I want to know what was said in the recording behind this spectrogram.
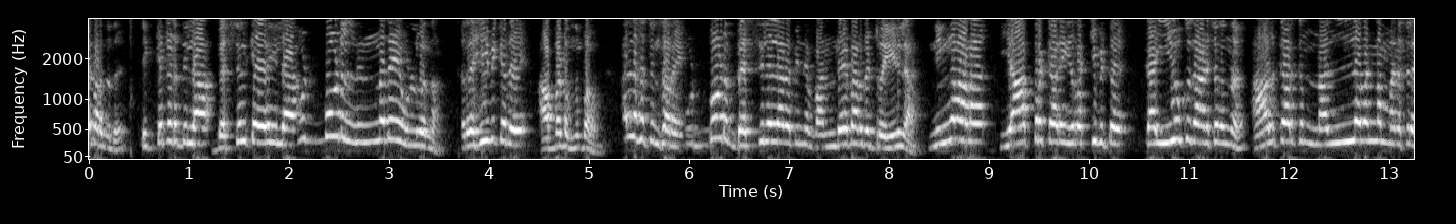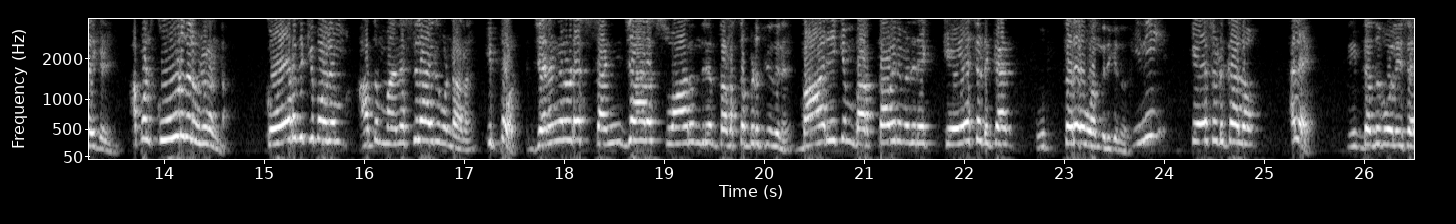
എ പറഞ്ഞത്? ടിക്കറ്റ് എടുത്തില്ല ബസ്സിൽ കയറിയില്ല ഫുട്ബോളിൽ നിന്നതേ ഉള്ളൂ എന്നാണ്. റഹീമിക്കത് അവിടെ ഒന്നും പറഞ്ഞു. അല്ല സച്ചിൻ സാറേ ഫുട്ബോൾ ബസ്സിലല്ലാതെ പിന്നെ വന്ദേ ഭാരത് ട്രെയിനിലാണ് നിങ്ങളാണ് യാത്രക്കാരെ ഇറക്കി വിട്ട് കയ്യൂക്ക് കാണിച്ചതെന്ന് ആൾക്കാർക്ക് നല്ലവണ്ണം മനസ്സിലായി കഴിഞ്ഞു. അപ്പോൾ കൂടുതൽ ഉരുകണ്ട കോടതിക്ക് പോലും അത് മനസ്സിലായതുകൊണ്ടാണ് ഇപ്പോൾ ജനങ്ങളുടെ സഞ്ചാര സ്വാതന്ത്ര്യം തടസ്സപ്പെടുത്തിയതിന് ഭാര്യയ്ക്കും ഭർത്താവിനുമെതിരെ കേസെടുക്കാൻ ഉത്തരവ് വന്നിരിക്കുന്നത്. ഇനി കേസെടുക്കാലോ? അല്ലെ? ഇട്ടത് police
